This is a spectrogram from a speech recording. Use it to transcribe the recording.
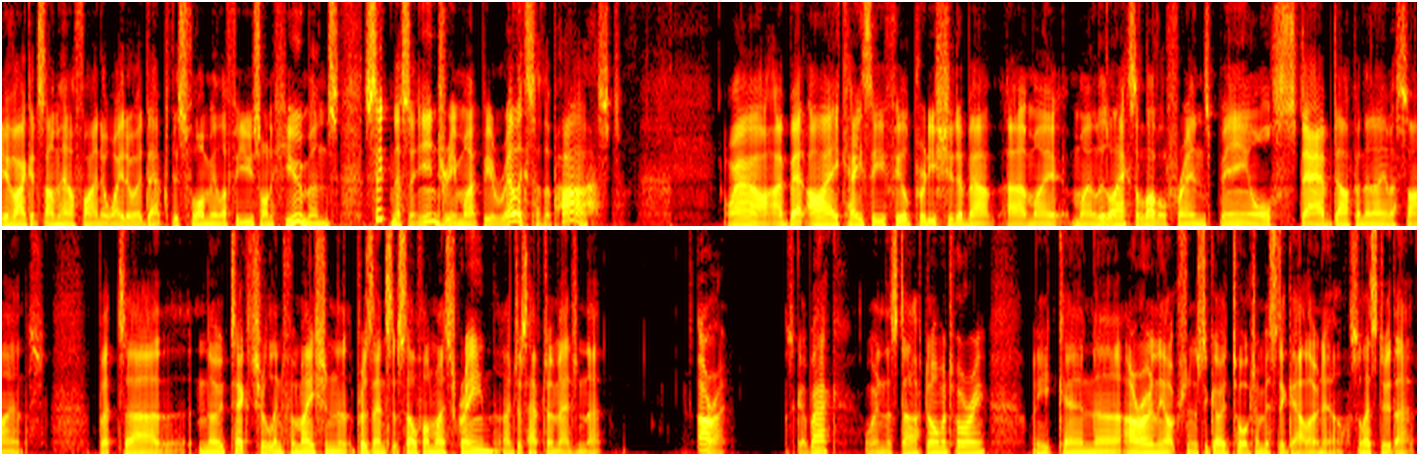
If I could somehow find a way to adapt this formula for use on humans, sickness and injury might be relics of the past. Wow, I bet I, Casey, feel pretty shit about uh, my my little axolotl friends being all stabbed up in the name of science. But uh, no textual information presents itself on my screen. I just have to imagine that. All right, let's go back. We're in the staff dormitory. We can. Uh, our only option is to go talk to Mr. Gallo now. So let's do that.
